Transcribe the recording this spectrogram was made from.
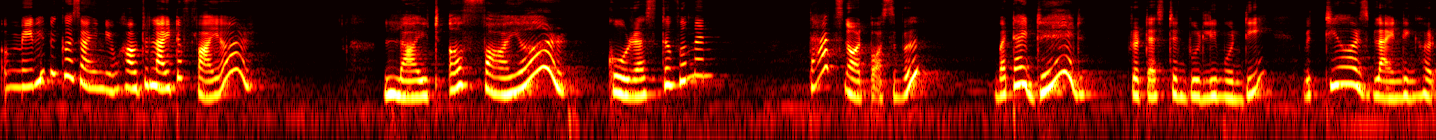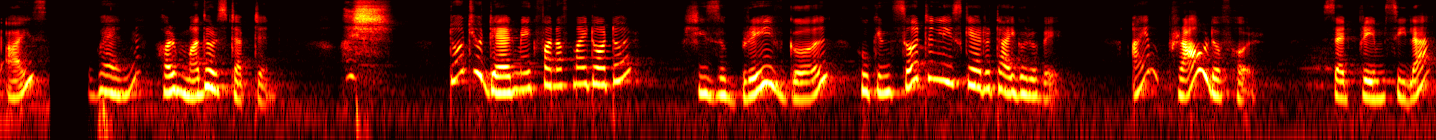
Uh, maybe because I knew how to light a fire. Light a fire? chorused the woman. That's not possible. But I did, protested Burli Mundi, with tears blinding her eyes, when her mother stepped in. Hush! Don't you dare make fun of my daughter. She's a brave girl who can certainly scare a tiger away. I am proud of her, said Prem Sila,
